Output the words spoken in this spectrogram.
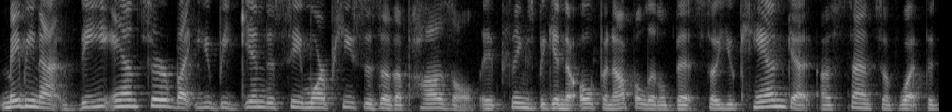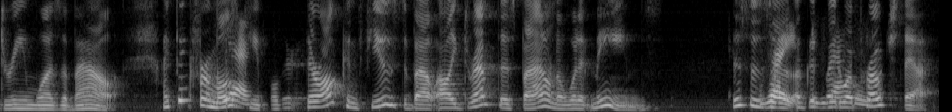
maybe not the answer, but you begin to see more pieces of the puzzle. It, things begin to open up a little bit so you can get a sense of what the dream was about. I think for most yes. people, they're, they're all confused about, well, I dreamt this, but I don't know what it means. This is right, a, a, good exactly. way to approach that.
